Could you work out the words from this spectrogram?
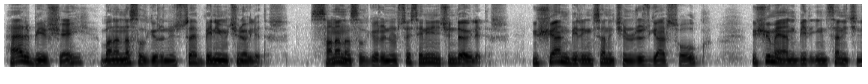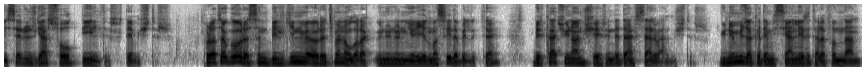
Her bir şey bana nasıl görünürse benim için öyledir. Sana nasıl görünürse senin için de öyledir. Üşüyen bir insan için rüzgar soğuk, üşümeyen bir insan için ise rüzgar soğuk değildir demiştir. Protagoras'ın bilgin ve öğretmen olarak ününün yayılmasıyla birlikte birkaç Yunan şehrinde dersler vermiştir. Günümüz akademisyenleri tarafından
